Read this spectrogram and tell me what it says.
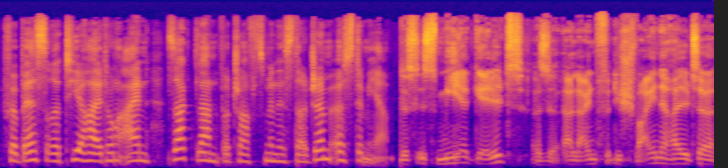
für bessere Tierhaltung ein, sagt Landwirtschaftsminister Cem Özdemir. Das ist mehr Geld, also allein für die Schweinehalter,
